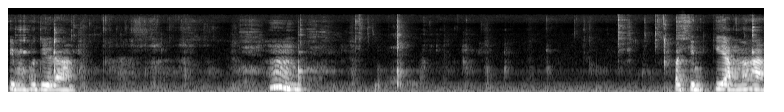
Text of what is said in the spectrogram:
อิ่มพอดีละอืมไปกินเกียงเนะคะ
